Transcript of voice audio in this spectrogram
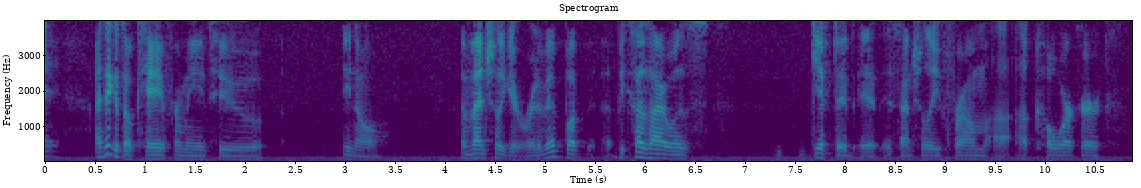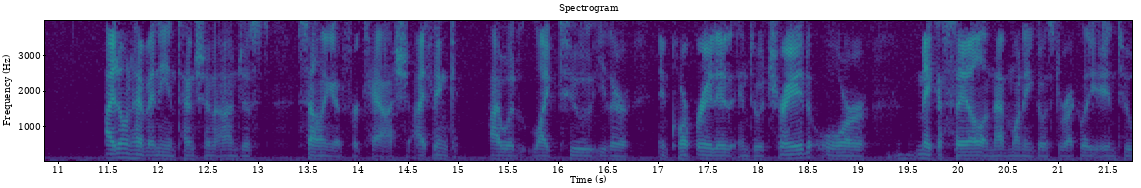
eh, I think it's okay for me to, you know, eventually get rid of it, but uh, because I was gifted it essentially from a, a coworker, I don't have any intention on just selling it for cash. I think I would like to either incorporate it into a trade or mm-hmm. make a sale and that money goes directly into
